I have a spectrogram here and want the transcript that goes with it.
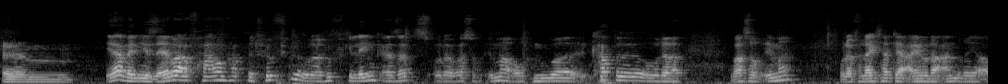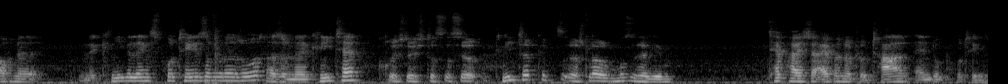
Ähm, Ja, wenn ihr selber Erfahrung habt mit Hüften oder Hüftgelenkersatz oder was auch immer, auch nur Kappe oder was auch immer. Oder vielleicht hat der ein oder andere ja auch eine, eine Kniegelenksprothese oder sowas, also eine Knietap. richtig, das ist ja. Knietap gibt es, äh, schlau, muss es ja geben. Tap heißt ja einfach nur total Endoprothese.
